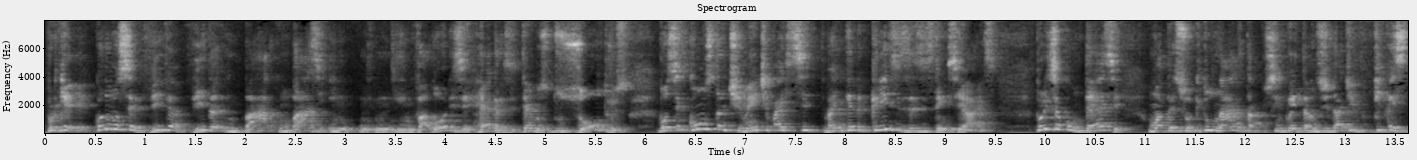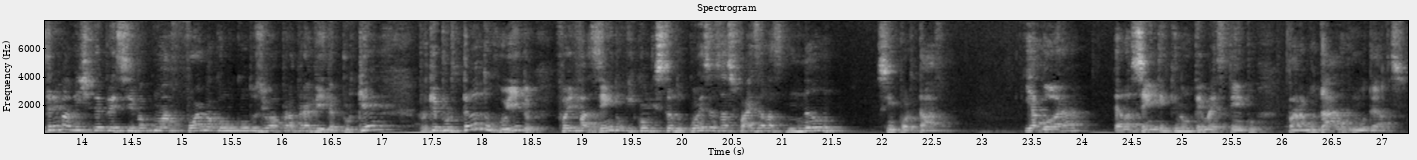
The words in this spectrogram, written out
Porque quando você vive a vida ba com base em, em, em, valores e regras e termos dos outros, você constantemente vai, se, vai ter crises existenciais. Por isso acontece uma pessoa que do nada está com 50 anos de idade fica extremamente depressiva com a forma como conduziu a própria vida. Por quê? Porque por tanto ruído foi fazendo e conquistando coisas as quais elas não se importavam. E agora elas sentem que não tem mais tempo para mudar o rumo delas.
